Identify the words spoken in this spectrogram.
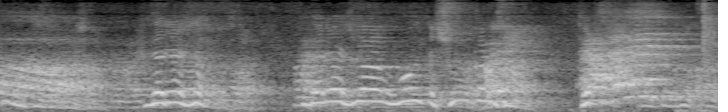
の左足だからさ左足が動いた瞬間に。さ手が早いのを生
